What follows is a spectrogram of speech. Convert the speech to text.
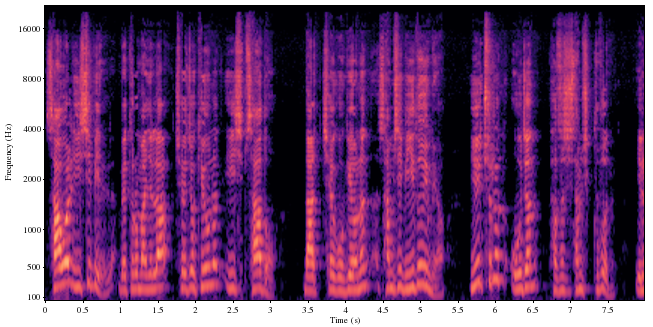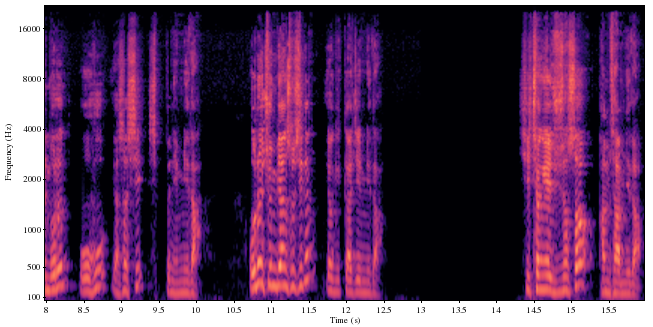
4월 20일 메트로 마닐라 최저 기온은 24도, 낮 최고 기온은 32도이며 일출은 오전 5시 39분, 일몰은 오후 6시 10분입니다. 오늘 준비한 소식은 여기까지입니다. 시청해 주셔서 감사합니다.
